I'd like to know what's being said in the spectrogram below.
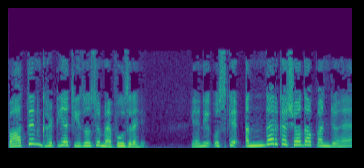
باطن گھٹیا چیزوں سے محفوظ رہے۔ یعنی اس کے اندر کا شودا پن جو ہے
